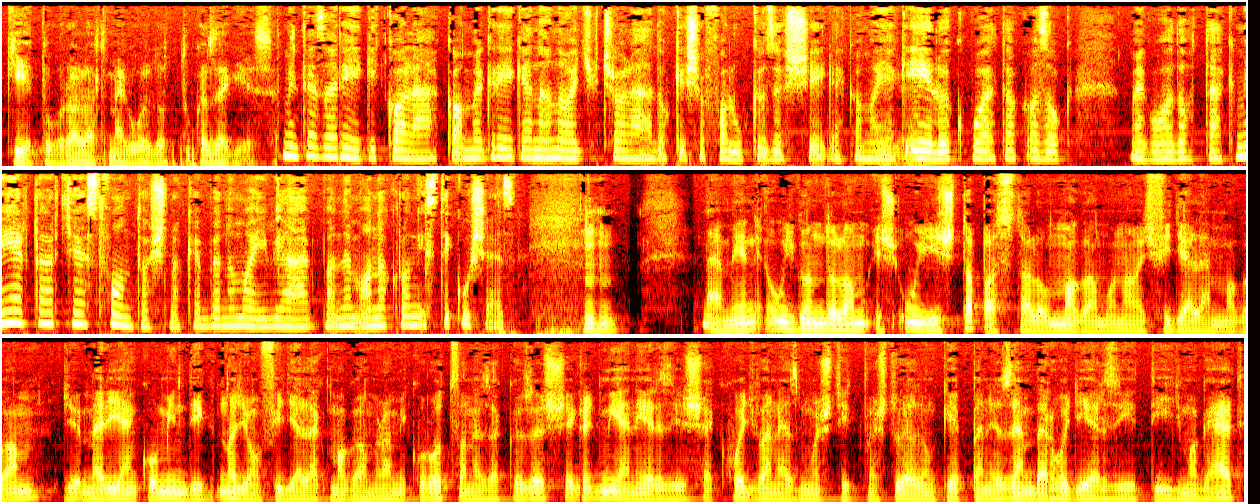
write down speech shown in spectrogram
két óra alatt megoldottuk az egészet. Mint ez a régi kaláka, meg régen a nagy családok és a falu közösségek, amelyek Igen. élők voltak, azok megoldották. Miért tartja ezt fontosnak ebben a mai világban? Nem anakronisztikus ez? Nem, én úgy gondolom, és úgy is tapasztalom magamon, hogy figyelem magam, mert ilyenkor mindig nagyon figyelek magamra, amikor ott van ez a közösség, hogy milyen érzések, hogy van ez most itt, most tulajdonképpen, az ember hogy érzi itt így magát,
